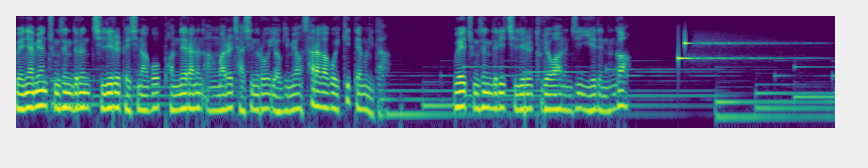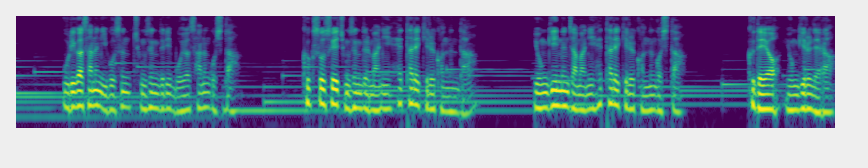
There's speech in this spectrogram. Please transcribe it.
왜냐하면 중생들은 진리를 배신하고 번뇌라는 악마를 자신으로 여기며 살아가고 있기 때문이다. 왜 중생들이 진리를 두려워하는지 이해됐는가? 우리가 사는 이곳은 중생들이 모여 사는 곳이다. 극소수의 중생들만이 해탈의 길을 걷는다. 용기 있는 자만이 해탈의 길을 걷는 것이다. 그대여 용기를 내라.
